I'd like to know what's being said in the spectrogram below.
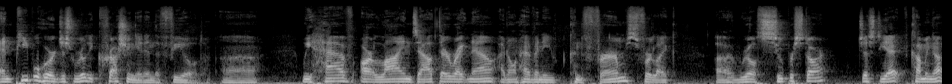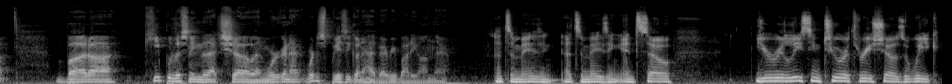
and people who are just really crushing it in the field. Uh, we have our lines out there right now. I don't have any confirms for like a real superstar just yet coming up, but uh, keep listening to that show, and we're gonna we're just basically gonna have everybody on there. That's amazing. That's amazing. And so you're releasing two or three shows a week.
